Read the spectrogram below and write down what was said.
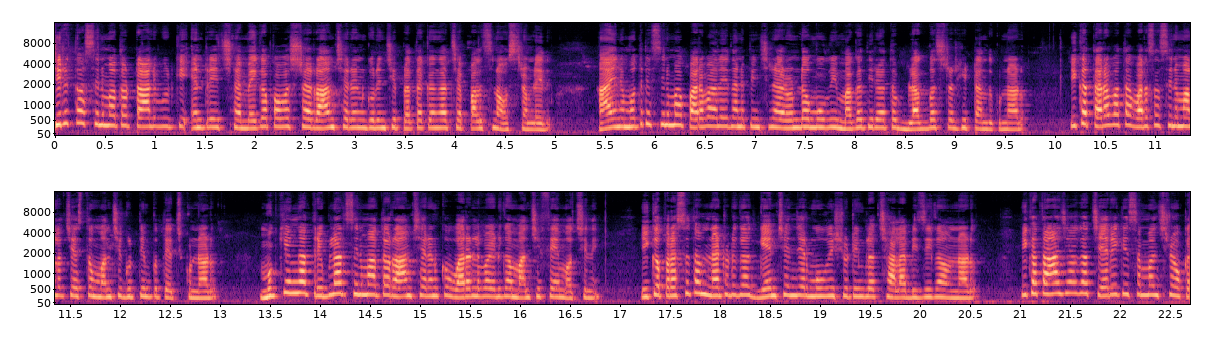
చిరుత సినిమాతో టాలీవుడ్కి ఎంట్రీ ఇచ్చిన mega power star Ram Charan గురించి ప్రత్యేకంగా చెప్పాల్సిన అవసరం లేదు. ఆయన మొదటి సినిమా పర్వాలేదనిపించిన రెండో మూవీ మగధీరాతో బ్లాక్ బస్టర్ హిట్ అందుకున్నాడు. ఇక తర్వాత వరుస సినిమాలు చేస్తూ మంచి గుర్తింపు తెచ్చుకున్నాడు. ముఖ్యంగా త్రిబుల్ సినిమాతో రామ్ చరణ్కు వరల్డ్ వైడ్గా మంచి ఫేమ్ వచ్చింది. ఇక ప్రస్తుతం నటుడిగా గేమ్ చేంజర్ మూవీ షూటింగ్లో చాలా బిజీగా ఉన్నాడు. ఇక తాజాగా చెరీకి సంబంధించిన ఒక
